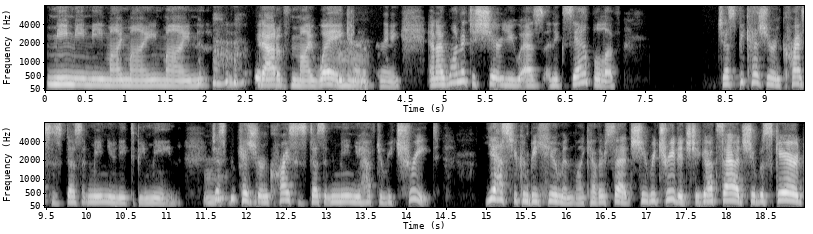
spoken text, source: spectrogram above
me me me my mine mine get out of my way kind of thing. And I wanted to share you as an example of just because you're in crisis doesn't mean you need to be mean. Just mm, because you're in crisis doesn't mean you have to retreat. Yes, you can be human. Like Heather said, she retreated. She got sad. She was scared.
